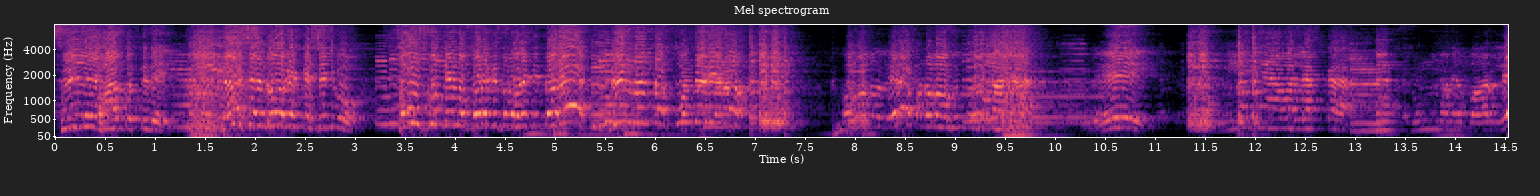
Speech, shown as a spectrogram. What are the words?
ಸಿಳ್ಳೆ ಹಾಕುತ್ತಿದೆ. ಫ್ಯಾಷನ್ ರೋಗಕ್ಕೆ ಸಿಟ್ಟು ಸಂಸ್ಕೃತಿಯನ್ನು ತೊಡಗಿಸಲು ಹೊರಟಿದ್ದಾರೆ. ನಿನ್ನಂತ ಸುಂದರಿಯರು ಅವನವೇ ಬದಲಾಗುತ್ತಿರುವ ಲೇ ನೀನ್ಯಾವ ಲೆಕ್ಕ? ಸುಮ್ಮನೆ ಬಾರಲೇ.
